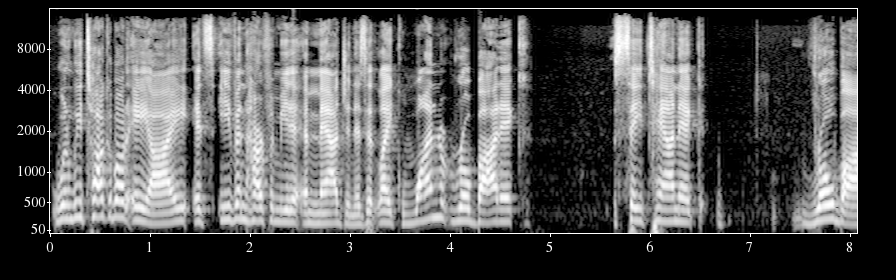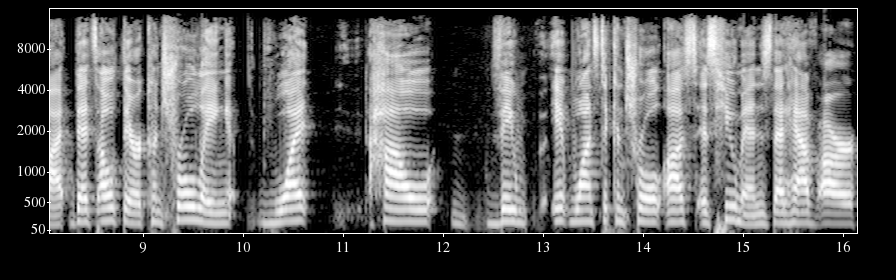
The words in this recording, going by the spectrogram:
When we talk about AI, it's even hard for me to imagine. Is it like one robotic, satanic robot that's out there controlling what, how they, it wants to control us as humans that have our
